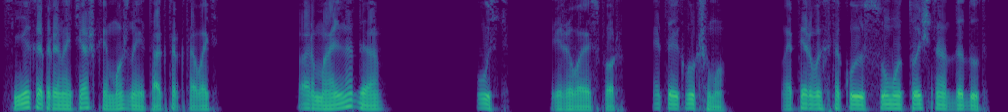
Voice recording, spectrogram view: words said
«С некоторой натяжкой можно и так трактовать». «Формально, да». «Пусть», — прерываю спор, — «это и к лучшему. Во-первых, такую сумму точно отдадут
